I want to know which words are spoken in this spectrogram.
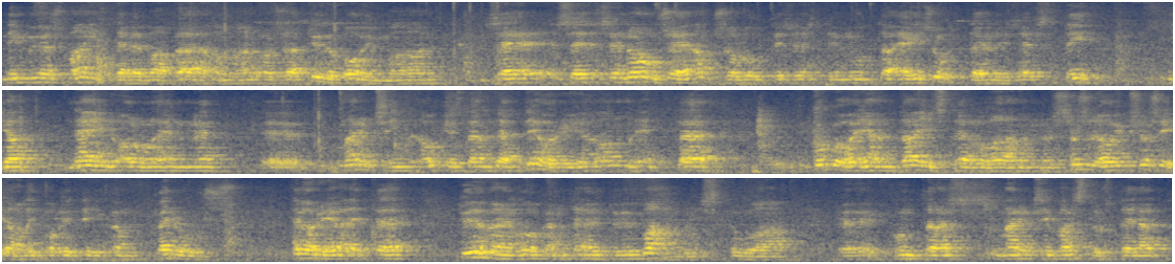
niin myös vaihteleva pääoman osa työvoimaan, se, se, se nousee absoluuttisesti, mutta ei suhteellisesti. Ja näin ollen Marxin oikeastaan tämä teoria on, että koko ajan taistellaan, sosiaalipolitiikan perusteoria, että työväenluokan täytyy vahvistua, kun taas Marxin vastustajat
